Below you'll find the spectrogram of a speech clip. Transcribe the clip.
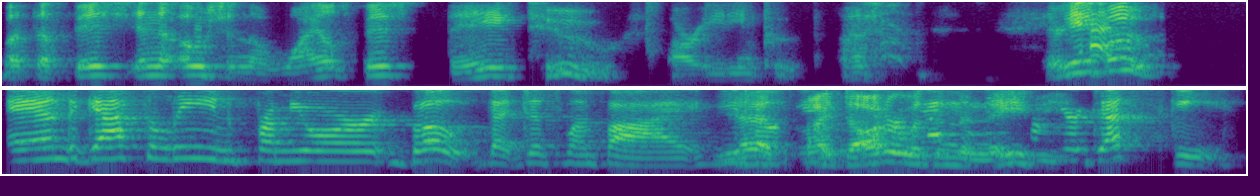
But the fish in the ocean, the wild fish, they too are eating poop. they're eating poop and the gasoline from your boat that just went by. yes, know, my daughter was in the Navy. Your jet ski.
